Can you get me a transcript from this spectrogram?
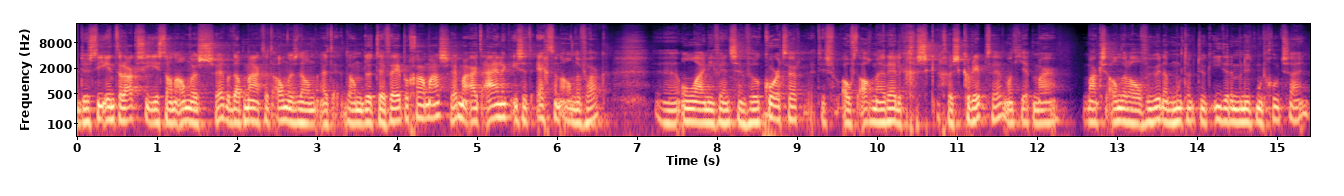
dus die interactie is dan anders. Hè, dat maakt het anders dan, het, dan de tv-programma's. Maar uiteindelijk is het echt een ander vak. Uh, online events zijn veel korter. Het is over het algemeen redelijk ges gescript. Hè, want je hebt maar max anderhalf uur. Dat moet natuurlijk iedere minuut moet goed zijn.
